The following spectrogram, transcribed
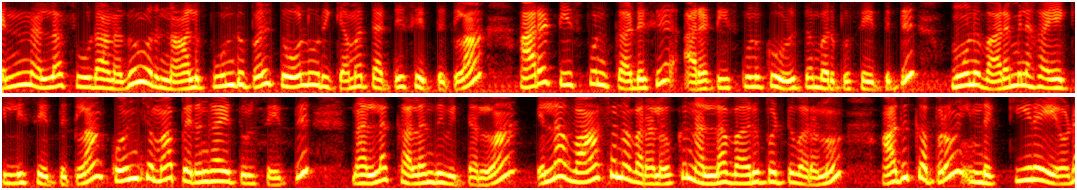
எண்ணெய் நல்லா சூடானதும் ஒரு நாலு பூண்டு பல் தோல் உரிக்காமல் தட்டி சேர்த்துக்கலாம். அரை டீஸ்பூன் கடுகு அரை டீஸ்பூனுக்கு உளுத்தம்பருப்பு சேர்த்துட்டு மூணு வரமிளகாயை கிள்ளி சேர்த்துக்கலாம். கொஞ்சமாக பெருங்காயத்தூள் சேர்த்து நல்லா கலந்து விட்டுடலாம். எல்லாம் வாசனை வர அளவுக்கு நல்லா வறுபட்டு வரணும். அதுக்கப்புறம் இந்த கீரையோட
